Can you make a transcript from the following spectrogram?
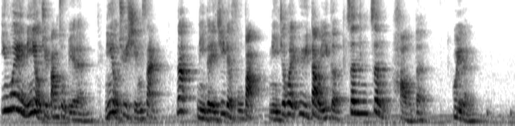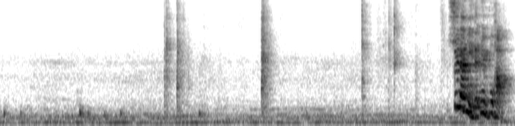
因为你有去帮助别人，你有去行善，那你累积的福报。你就会遇到一个真正好的贵人。虽然你的运不好，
